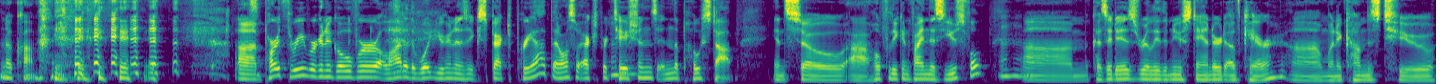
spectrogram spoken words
No comment. uh, part three, we're going to go over a lot of the, what you're going to expect pre-op and also expectations mm-hmm. in the post-op. And so, uh, hopefully, you can find this useful because mm-hmm. um, it is really the new standard of care um, when it comes to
